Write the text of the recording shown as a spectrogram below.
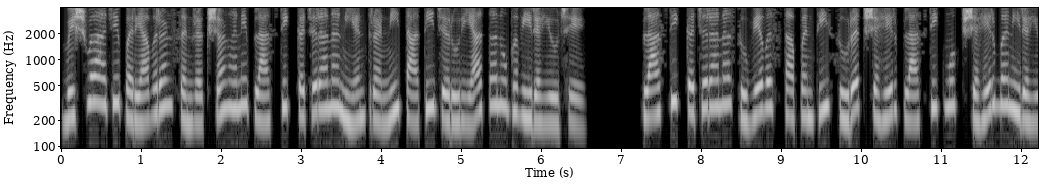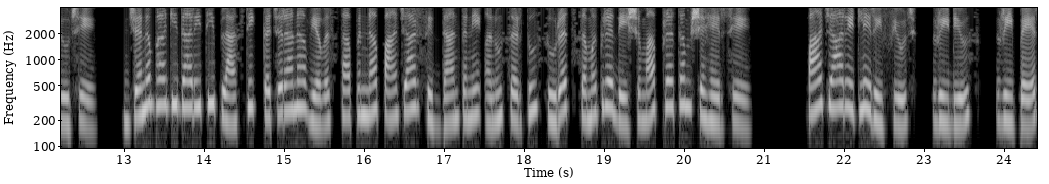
વિશ્વ આજે પર્યાવરણ સંરક્ષણ અને પ્લાસ્ટિક કચરાના નિયંત્રણની તાતી જરૂરિયાત અનુભવી રહ્યું છે. પ્લાસ્ટિક કચરાના સુવ્યવસ્થાપનથી સુરત શહેર પ્લાસ્ટિક મુક્ત શહેર બની રહ્યું છે. જનભાગીદારીથી પ્લાસ્ટિક કચરાના વ્યવસ્થાપનના પાંચ આર સિદ્ધાંતને અનુસરતું સુરત સમગ્ર દેશમાં પ્રથમ શહેર છે. પાંચ આર એટલે રિફ્યુજ, રિડ્યુસ, રિપેર,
